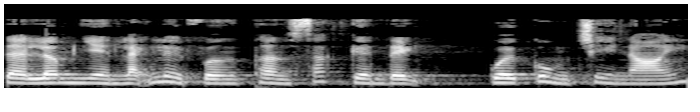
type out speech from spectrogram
Tề Lâm nhìn lãnh lệ vương thần sắc kiên định, cuối cùng chỉ nói.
